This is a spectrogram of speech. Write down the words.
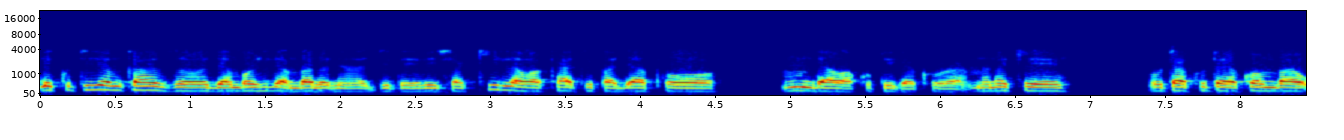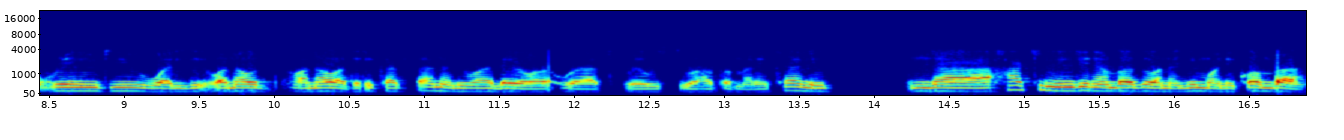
ni kutilia mkazo jambo hili ambalo linajidhihirisha kila wakati pajapo muda wa kupiga kura, maanake utakuta ya kwamba wengi wanaoathirika sana ni wale weusi wa, wa, wa hapa Marekani, na haki nyingine ambazo wananyimwa ni kwamba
